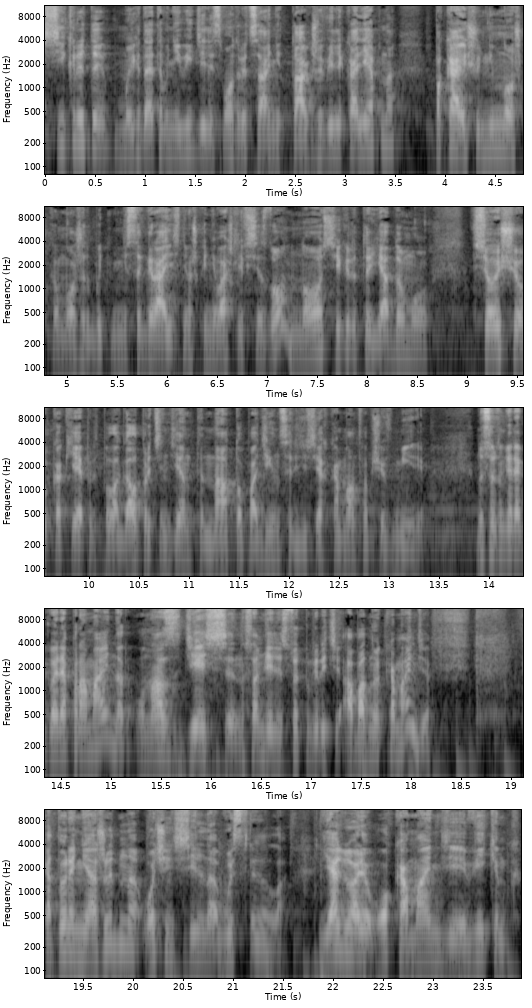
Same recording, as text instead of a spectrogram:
Секреты, мы их до этого не видели, смотрятся они также великолепно пока еще немножко, может быть, не сыгрались, немножко не вошли в сезон, но секреты, я думаю, все еще, как я и предполагал, претенденты на топ-1 среди всех команд вообще в мире. Но, собственно говоря, говоря про майнер, у нас здесь, на самом деле, стоит поговорить об одной команде, которая неожиданно очень сильно выстрелила. Я говорю о команде Викинг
